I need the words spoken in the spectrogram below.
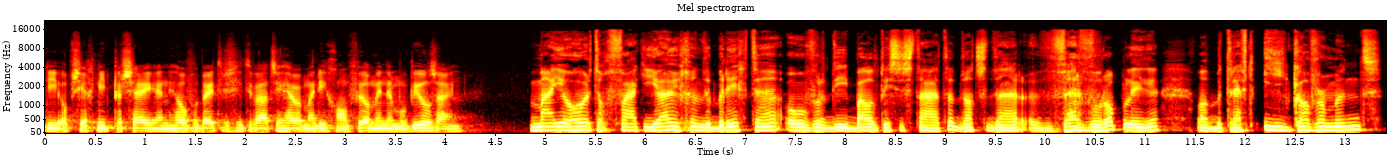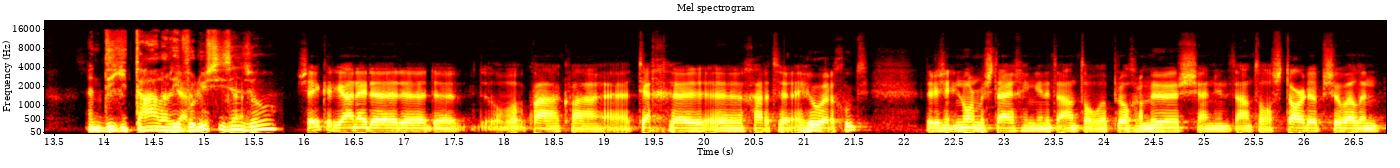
die op zich niet per se een heel veel betere situatie hebben, maar die gewoon veel minder mobiel zijn. Maar je hoort toch vaak juichende berichten over die Baltische staten, dat ze daar ver voorop liggen wat betreft e-government en digitale revoluties en zo? Zeker, ja, nee, de, de, de, qua, qua eh, tech uh, gaat het heel erg goed. Er is een enorme stijging in het aantal programmeurs en in het aantal start-ups. Zowel in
